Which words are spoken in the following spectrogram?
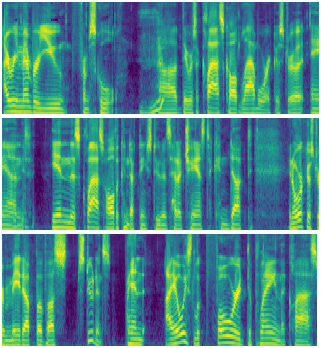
I remember you from school. Mm-hmm. Uh, there was a class called Lab Orchestra, and in this class, all the conducting students had a chance to conduct an orchestra made up of us students. And I always looked forward to playing the class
